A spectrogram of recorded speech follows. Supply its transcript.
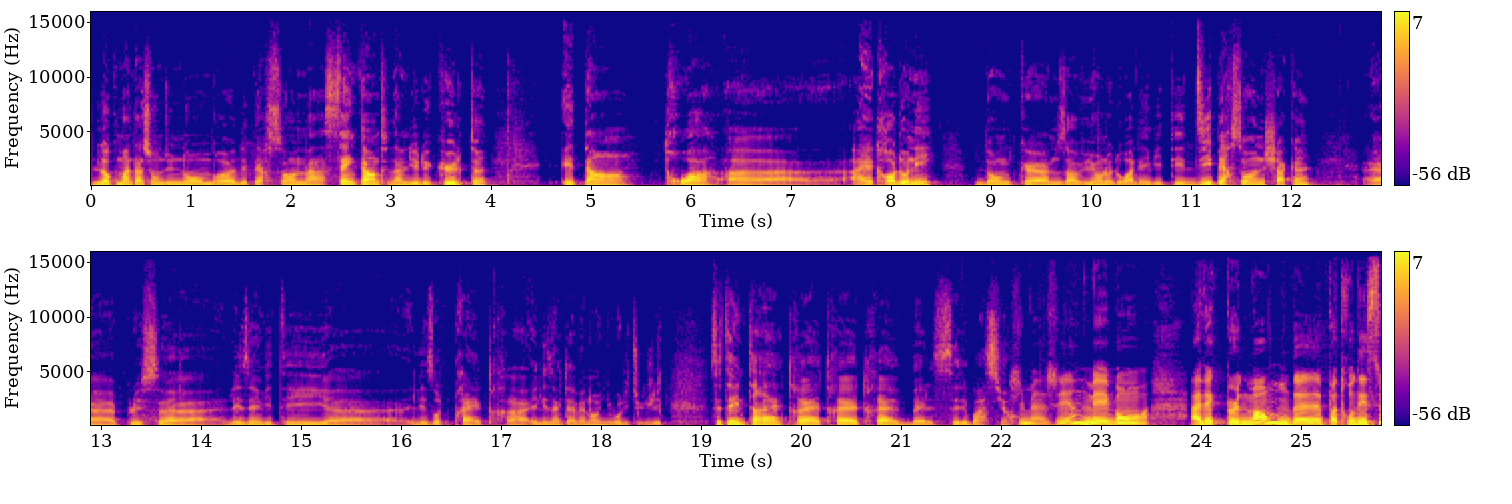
l'augmentation du nombre de personnes à 50 dans le lieu de culte, étant trois à être ordonnés. Donc, nous avions le droit d'inviter 10 personnes chacun, euh, plus euh, les invités, euh, les autres prêtres et les intervenants au niveau liturgique. C'était une très, très, très, très belle célébration. J'imagine, mais bon, avec peu de monde, pas trop déçu?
